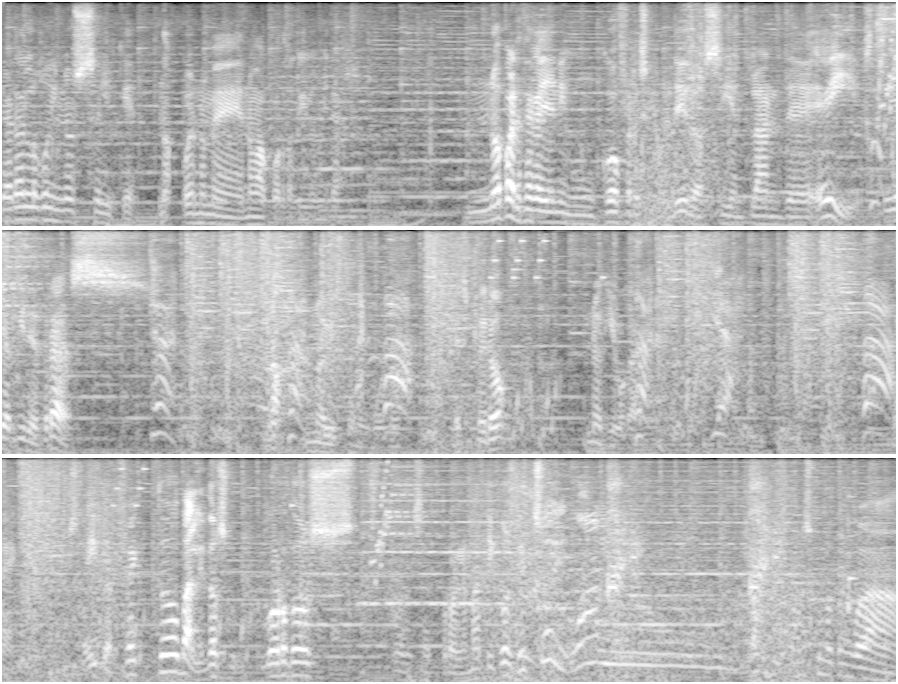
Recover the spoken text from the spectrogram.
Mirar algo y no sé el qué. No, pues no me, no me acuerdo que iba a mirar. No parece que haya ningún cofre escondido así en plan de... ¡Ey! Estoy aquí detrás. No, no he visto ninguno. Espero no equivocarme. Venga, vamos ahí, perfecto. Vale, dos gordos pueden ser problemáticos. De hecho, igual... No es que no tengo a...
